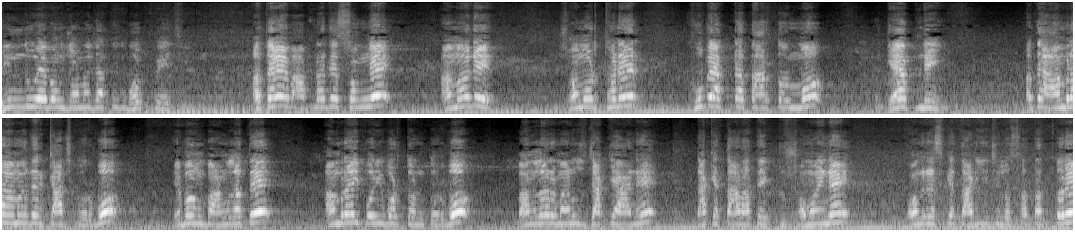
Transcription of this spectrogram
হিন্দু এবং জনজাতির ভোট পেয়েছি। অতএব আপনাদের সঙ্গে আমাদের সমর্থনের খুব একটা তারতম্য, গ্যাপ নেই। অতএব আমরা আমাদের কাজ করব এবং বাংলাতে আমরাই পরিবর্তন করব। বাংলার মানুষ যাকে আনে, তাকে তাড়াতে একটু সময় নেয়। কংগ্রেসকে তাড়িয়েছিল সাতাত্তরে,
